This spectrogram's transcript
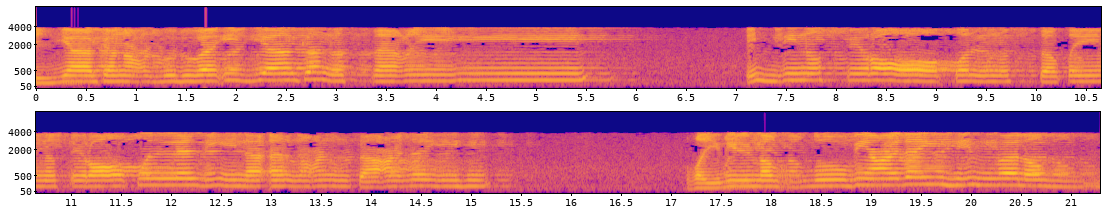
إياك نعبد وإياك نستعين اهدنا الصراط المستقيم صراط الذين أنعمت عليهم غير المغضوب عليهم ولا الضالين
